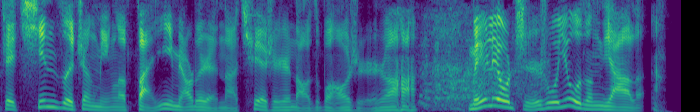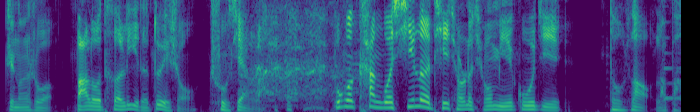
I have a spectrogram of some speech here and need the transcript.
这亲自证明了反疫苗的人呢，确实是脑子不好使，是吧？没溜指数又增加了，只能说巴洛特利的对手出现了。不过看过希勒踢球的球迷估计都老了吧。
